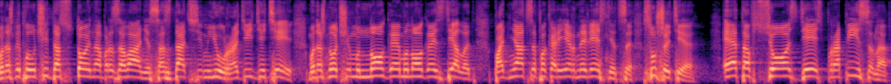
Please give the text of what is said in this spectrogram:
Мы должны получить достойное образование, создать семью, родить детей. Мы должны очень многое-многое сделать. Подняться по карьерной лестнице. Слушайте, это все здесь прописано.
